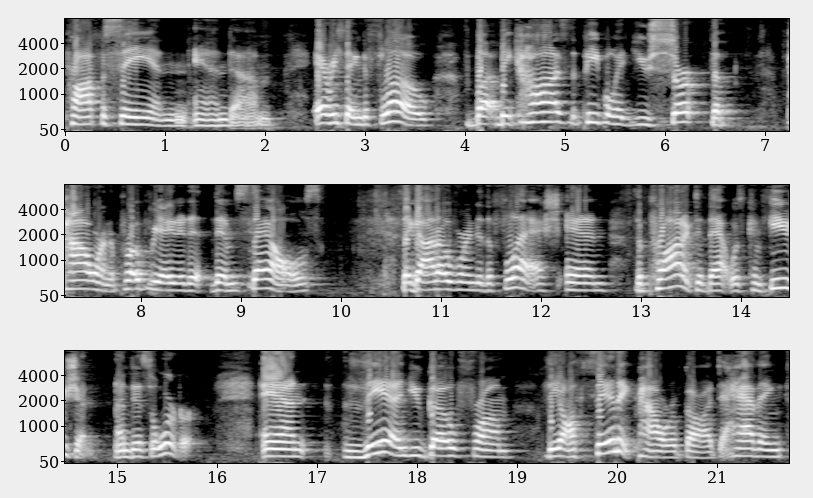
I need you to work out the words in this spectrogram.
prophecy and, and um, everything to flow. But because the people had usurped the power and appropriated it themselves, they got over into the flesh, and the product of that was confusion and disorder. And then you go from the authentic power of God to having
